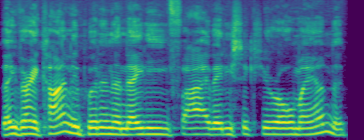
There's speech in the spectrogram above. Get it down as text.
they very kindly put in an 85, 86 year old man that,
